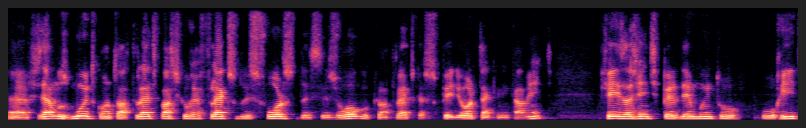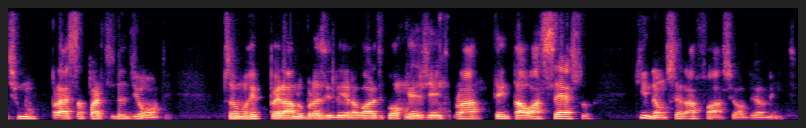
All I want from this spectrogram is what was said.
é, fizemos muito contra o Atlético. Acho que o reflexo do esforço desse jogo, que o Atlético é superior tecnicamente, fez a gente perder muito o ritmo para essa partida de ontem. Precisamos recuperar no brasileiro agora de qualquer jeito para tentar o acesso, que não será fácil, obviamente.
